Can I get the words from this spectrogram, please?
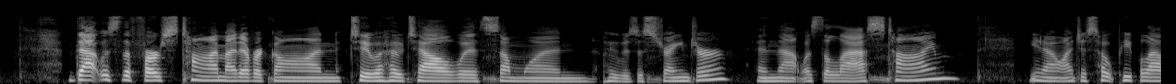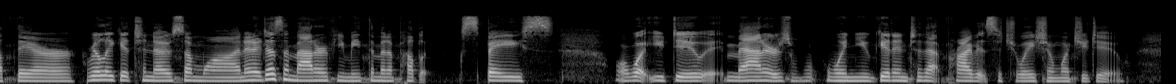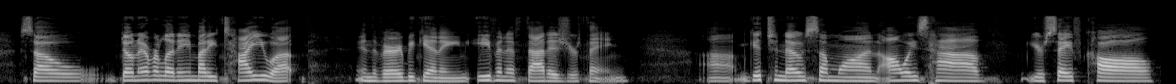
That was the first time I'd ever gone to a hotel with someone who was a stranger, and that was the last time. You know, I just hope people out there really get to know someone, and it doesn't matter if you meet them in a public space or what you do, it matters when you get into that private situation what you do. So don't ever let anybody tie you up in the very beginning, even if that is your thing. Um, get to know someone, always have your safe call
